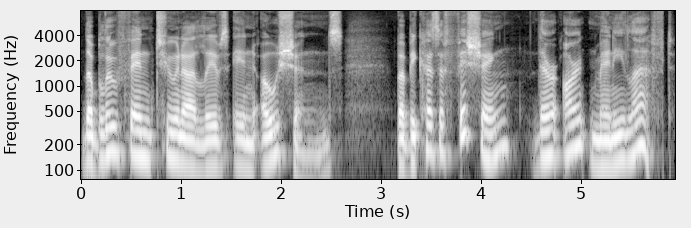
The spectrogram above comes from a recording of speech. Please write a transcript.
The bluefin tuna lives in oceans, but because of fishing, there aren't many left.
